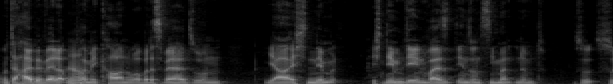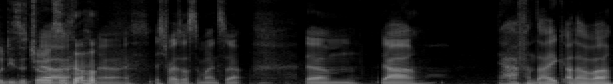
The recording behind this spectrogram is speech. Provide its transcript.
Und der halbe wäre der Ja. Upamecano, aber das wäre halt so ein, ja, ich nehme ich nehm den, weil den sonst niemand nimmt. So, so diese Jersey. Ja, ja ich, ich weiß, was du meinst, ja. Ähm, ja, ja, Van Dijk, Alaba.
